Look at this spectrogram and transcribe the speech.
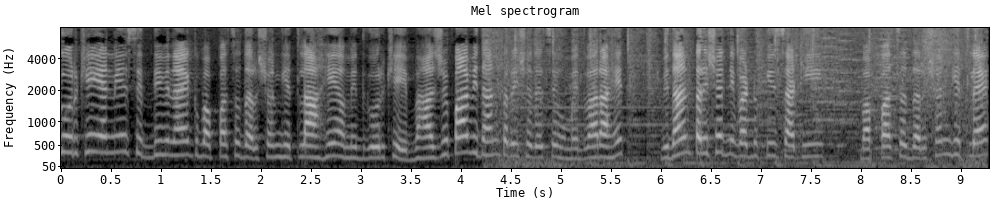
गोरखे यांनी सिद्धिविनायक बाप्पाचं दर्शन घेतलं आहे. अमित गोरखे भाजपा विधान परिषदेचे उमेदवार आहेत. विधान परिषद निवडणुकीसाठी बाप्पाचं दर्शन घेतलंय.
